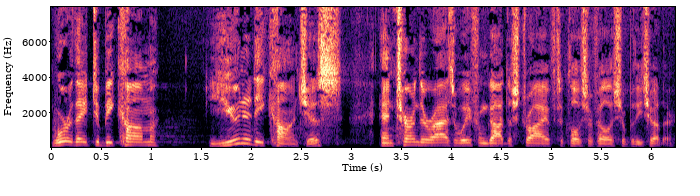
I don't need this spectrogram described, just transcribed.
were they to become unity conscious and turn their eyes away from God to strive to closer fellowship with each other.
